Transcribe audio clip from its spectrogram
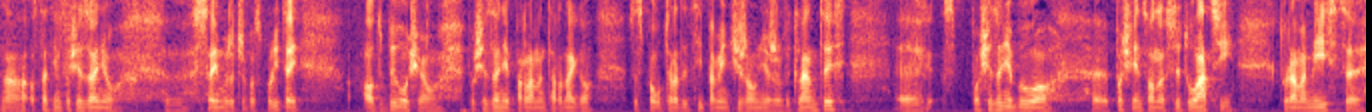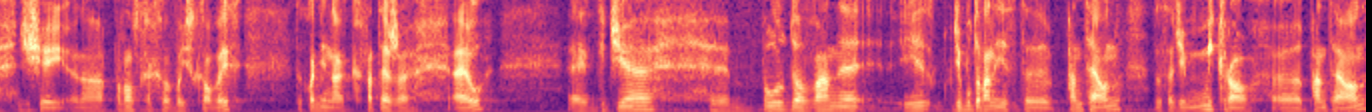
na ostatnim posiedzeniu e, Sejmu Rzeczypospolitej odbyło się posiedzenie Parlamentarnego Zespołu Tradycji Pamięci Żołnierzy Wyklętych. E, Posiedzenie było e, poświęcone sytuacji, która ma miejsce dzisiaj na powązkach wojskowych, dokładnie na kwaterze EU, e, gdzie budowany, gdzie budowany jest panteon, w zasadzie mikropanteon.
